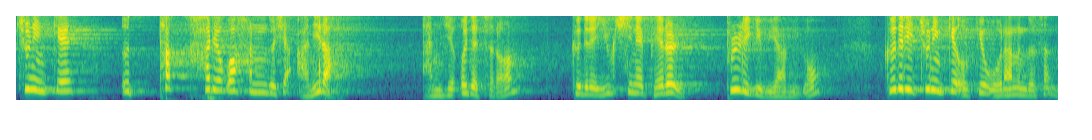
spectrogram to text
주님께 의탁하려고 하는 것이 아니라 단지 어제처럼 그들의 육신의 배를 불리기 위함이고 그들이 주님께 얻기 원하는 것은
